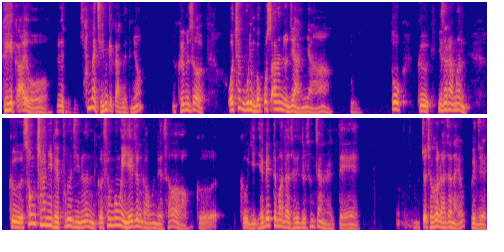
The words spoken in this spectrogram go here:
되게 까요. 그리고 상당히 재밌게 까거든요. 그러면서 "어차피 우리 먹고 사는 존재 아니냐." 음. 또그 이 사람은 그 성찬이 베풀어지는 그 성공의 예전 가운데서 그 그예 예배 때마다 저희들 성찬을 할 때 저 저걸 하잖아요. 그 이제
